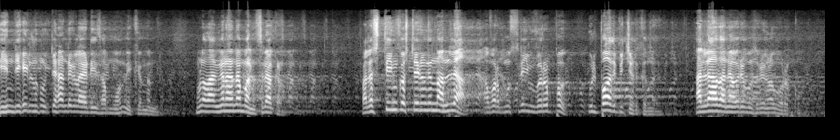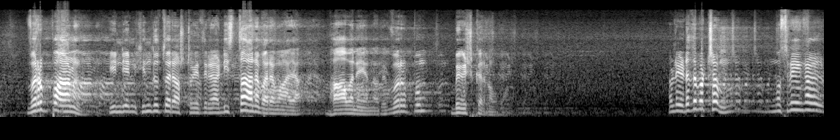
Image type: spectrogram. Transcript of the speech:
ഇന്ത്യയിൽ നൂറ്റാണ്ടുകളായിട്ട് ഈ സംഭവം നിൽക്കുന്നുണ്ട്. നമ്മളത് അങ്ങനെ തന്നെ മനസ്സിലാക്കണം. ഫലസ്തീൻ ക്വസ്റ്റ്യനിൽ നിന്നല്ല അവർ മുസ്ലിം വെറുപ്പ് ഉൽപ്പാദിപ്പിച്ചെടുക്കുന്നത്. അല്ലാതെ തന്നെ അവർ മുസ്ലിങ്ങളെ വെറുക്കും. വെറുപ്പാണ് ഇന്ത്യൻ ഹിന്ദുത്വ രാഷ്ട്രീയത്തിന് അടിസ്ഥാനപരമായ ഭാവന എന്നത്. വെറുപ്പും ബഹിഷ്കരണവും. അതുകൊണ്ട് ഇടതുപക്ഷം മുസ്ലിങ്ങൾ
